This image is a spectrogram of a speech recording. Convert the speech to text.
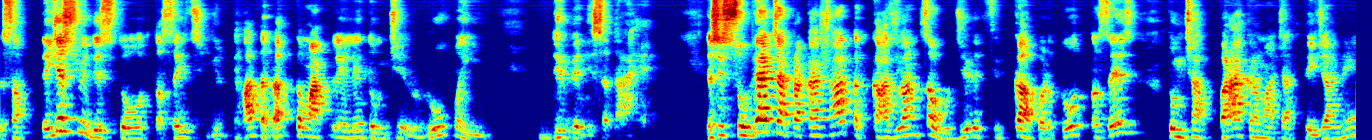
जसा तेजस्वी दिसतो तसेच युद्धात रक्त माखलेले तुमचे रूपही दिव्य दिसत आहे. जसे सूर्याच्या प्रकाशात काजव्यांचा उजेड फिक्का पडतो तसेच तुमच्या पराक्रमाच्या तेजाने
